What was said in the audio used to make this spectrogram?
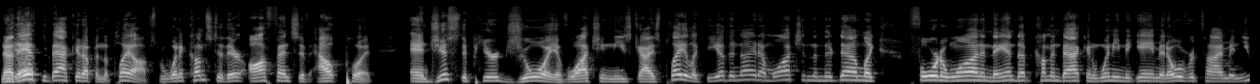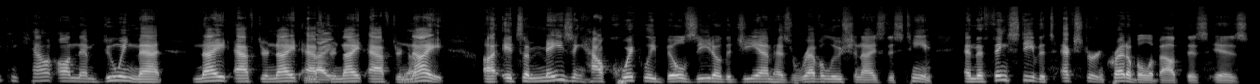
Now, they have to back it up in the playoffs, but when it comes to their offensive output and just the pure joy of watching these guys play, like the other night, I'm watching them, they're down like four to one, and they end up coming back and winning the game in overtime. And you can count on them doing that night after night after Night. night after Yep. night. Uh, it's amazing how quickly Bill Zito, the GM, has revolutionized this team. And the thing, Steve, that's extra incredible about this is,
